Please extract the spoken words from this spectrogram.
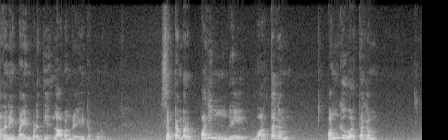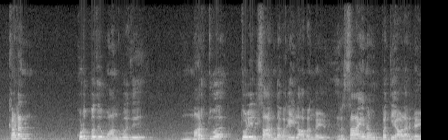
அதனை பயன்படுத்தி லாபங்கள் ஈட்டக்கூடும். செப்டம்பர் பதிமூன்றில் வர்த்தகம் பங்கு வர்த்தகம் கடன் கொடுப்பது வாங்குவது மருத்துவ தொழில் சார்ந்த வகை லாபங்கள் ரசாயன உற்பத்தியாளர்கள்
